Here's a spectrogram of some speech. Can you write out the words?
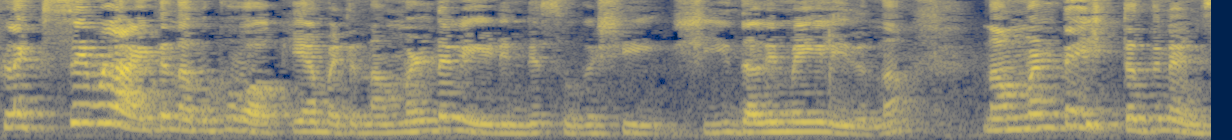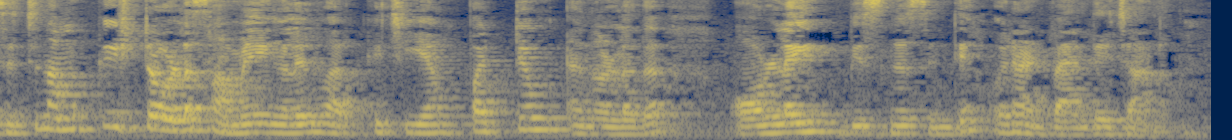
ഫ്ലെക്സിബിൾ ആയിട്ട് നമുക്ക് വർക്ക് ചെയ്യാൻ പറ്റും. നമ്മളുടെ വീടിന്റെ സുഖശീ ശീതളിമയിലിരുന്ന് നമ്മളുടെ ഇഷ്ടത്തിനനുസരിച്ച് നമുക്ക് ഇഷ്ടമുള്ള സമയങ്ങളിൽ വർക്ക് ചെയ്യാൻ പറ്റും എന്നുള്ളത് ഓൺലൈൻ ബിസിനസിന്റെ ഒരു അഡ്വാന്റേജ് ആണ്.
